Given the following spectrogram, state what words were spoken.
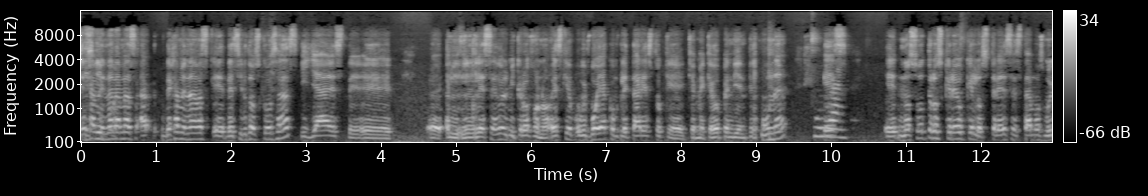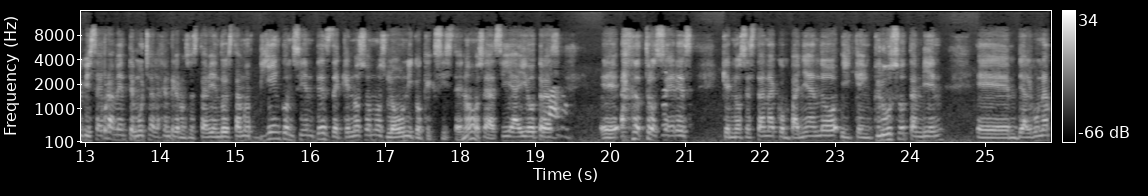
Déjame nada más, ah, déjame nada más decir dos cosas y ya este eh, le cedo el micrófono. Es que voy a completar esto que, me quedó pendiente. Una es eh, nosotros creo que los tres estamos muy, seguramente mucha de la gente que nos está viendo, estamos bien conscientes de que no somos lo único que existe, ¿no? O sea, sí hay otras, eh, otros seres que nos están acompañando y que incluso también eh, de, alguna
